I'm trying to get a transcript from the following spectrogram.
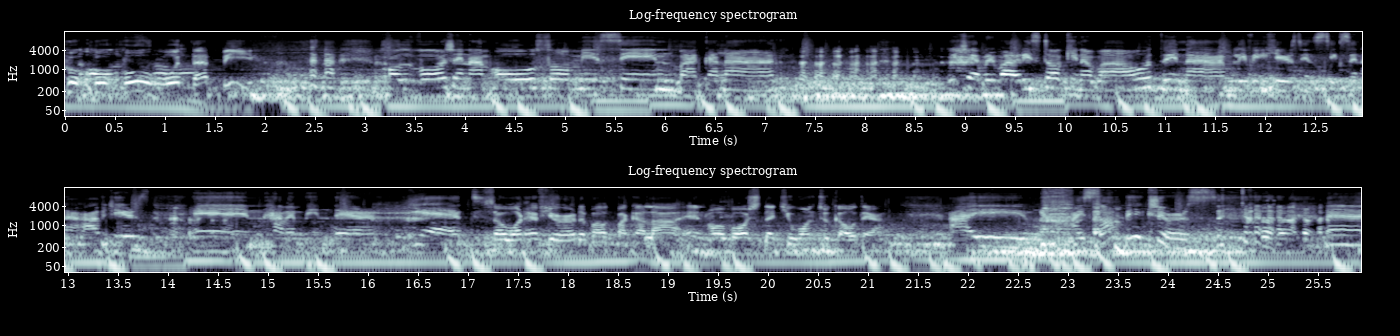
Who, who, who would that be? Holbox, and I'm also missing Bacalar, which everybody's talking about. And I'm living here since six and a half years and haven't been there yet. So, what have you heard about Bacala and Holbox that you want to go there? I I saw pictures, and uh,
